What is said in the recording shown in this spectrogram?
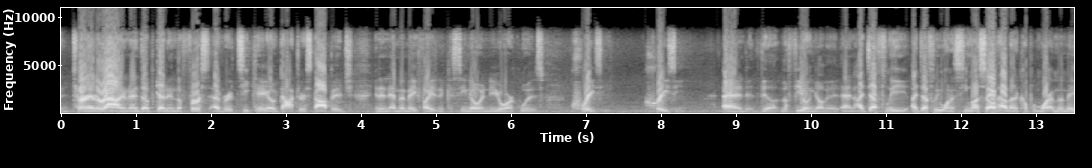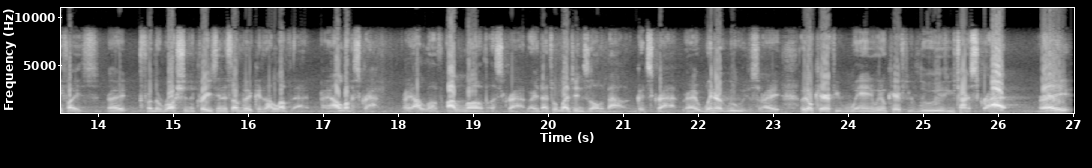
And turn it around and end up getting the first ever TKO doctor stoppage in an MMA fight in a casino in New York was crazy, crazy and the the feeling of it. And I definitely I definitely want to see myself having a couple more MMA fights, right? For the rush and the craziness of it, because I love that. Right? I love a scrap. Right? I love I love a scrap. Right? That's what Legends is all about. Good scrap. Right? Win or lose. Right? We don't care if you win. We don't care if you lose. You trying to scrap, right?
